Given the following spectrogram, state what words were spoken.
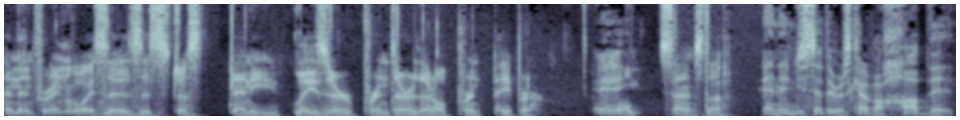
And then for invoices, it's just any laser printer that'll print paper. And standard stuff. And then you said there was kind of a hub that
